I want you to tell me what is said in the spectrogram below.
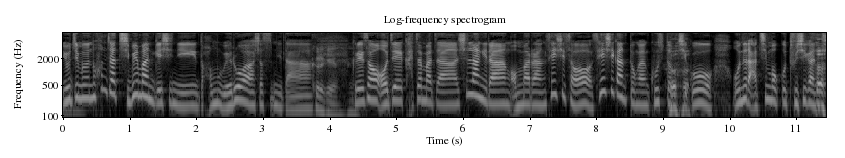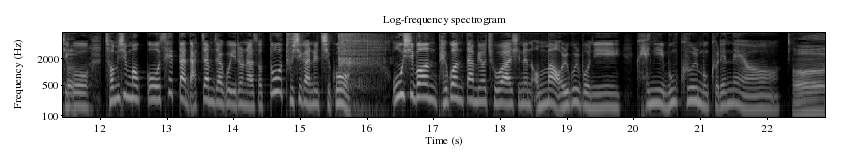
요즘은 혼자 집에만 계시니 너무 외로워하셨습니다. 그러게요. 그래서 어제 가자마자 신랑이랑 엄마랑 셋이서 3시간 동안 고스톱 치고 오늘 아침 먹고 2시간 치고 점심 먹고 셋 다 낮잠 자고 일어나서 또 2시간을 치고 50원, 100원 따며 좋아하시는 엄마 얼굴 보니 괜히 뭉클뭉클했네요. 어,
